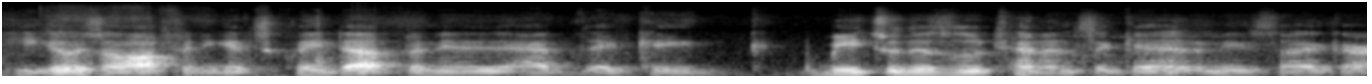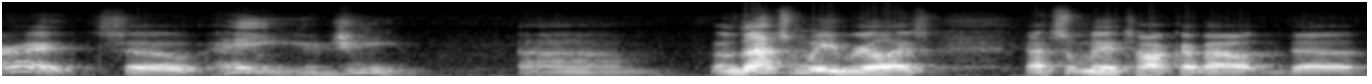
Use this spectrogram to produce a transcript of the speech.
he goes off and he gets cleaned up and he, like, he meets with his lieutenants again and he's like, all right, so, hey, Eugene. Um, well, that's when we realize, that's when they talk about the,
